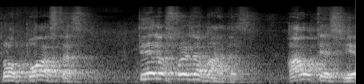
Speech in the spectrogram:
propostas pelas Forças Armadas ao TSE,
